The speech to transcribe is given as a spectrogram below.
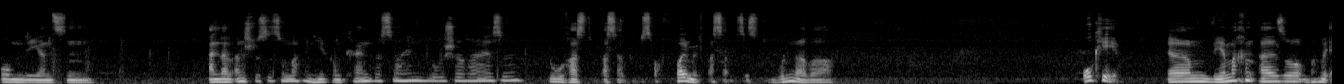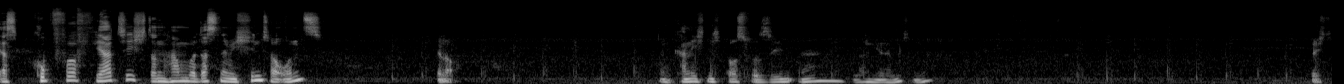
um die ganzen anderen Anschlüsse zu machen. Hier kommt kein Wasser hin, logischerweise. Du hast Wasser, du bist auch voll mit Wasser. Das ist wunderbar. Okay. Ähm, wir machen also, machen wir erst Kupfer fertig, dann haben wir das nämlich hinter uns. Genau. Dann kann ich nicht aus Versehen. Äh, lang hier in der Mitte, ne? Richtig.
